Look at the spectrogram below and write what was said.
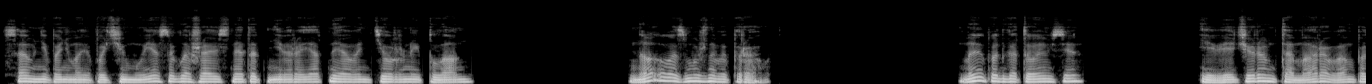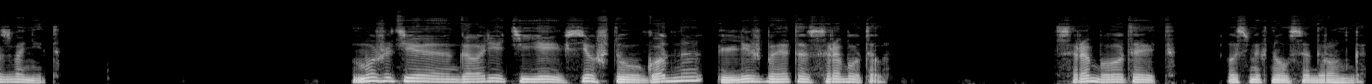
Сам не понимаю, почему я соглашаюсь на этот невероятный авантюрный план. Но, возможно, вы правы. Мы подготовимся, и вечером Тамара вам позвонит. Можете говорить ей все, что угодно, лишь бы это сработало. «Сработает», — усмехнулся Дронго.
